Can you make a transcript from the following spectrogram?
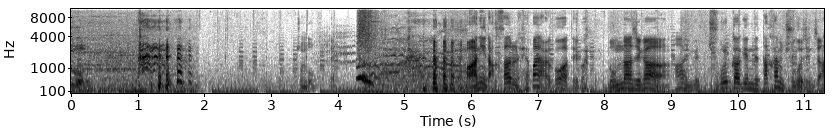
좀 높은데 많이 낙사를 해봐야 알 것 같아 이건 높낮이가 아 이게 죽을 각인데 딱 하면 죽어 진짜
